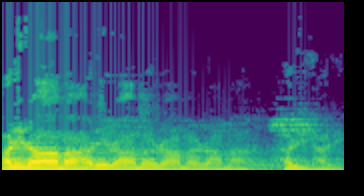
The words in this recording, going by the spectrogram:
हरे राम हरे राम राम राम हरे हरे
